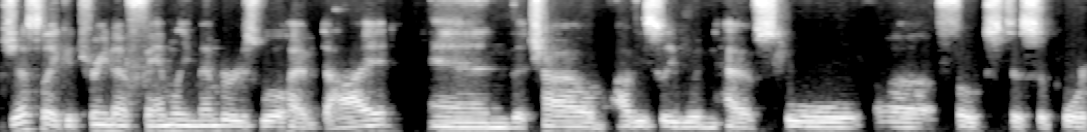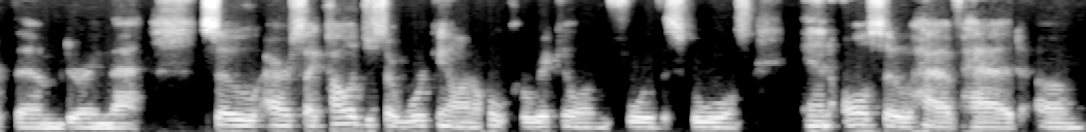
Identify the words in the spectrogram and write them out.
just like Katrina, family members will have died, and the child obviously wouldn't have school uh, folks to support them during that. So, our psychologists are working on a whole curriculum for the schools and also have had um,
